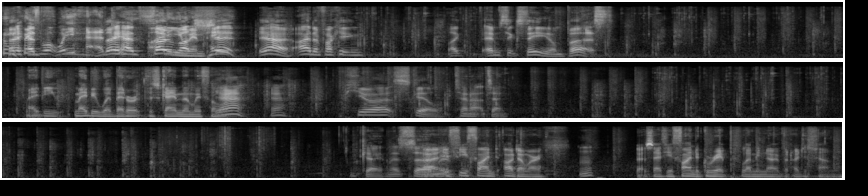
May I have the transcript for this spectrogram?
they had what we had. They had so much UMP. shit. Yeah, I had a fucking like M16 on burst. Maybe maybe we're better at this game than we thought. Yeah, yeah. Pure skill. 10 out of 10. Okay, let's uh, Uh, if you find, oh, don't worry. Hmm? Say if you find a grip, let me know. But I just found one.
